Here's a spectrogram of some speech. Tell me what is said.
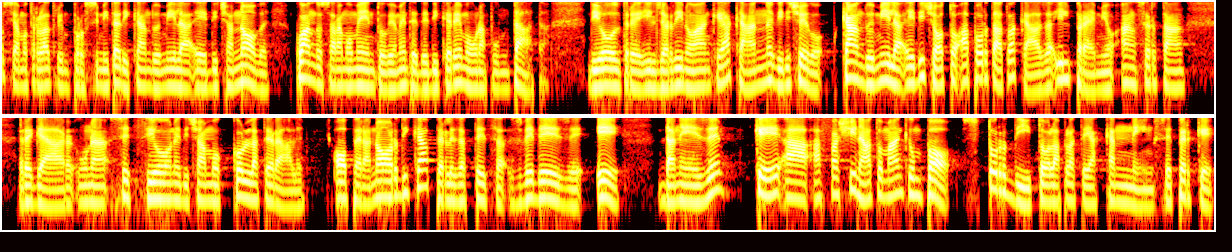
siamo tra l'altro in prossimità di Cannes 2019, quando sarà momento ovviamente dedicheremo una puntata di Oltre il Giardino anche a Cannes, vi dicevo, Cannes 2018 ha portato a casa il premio Uncertain Regard, una sezione diciamo collaterale, opera nordica, per l'esattezza svedese e danese, che ha affascinato ma anche un po' stordito la platea cannense. Perché?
